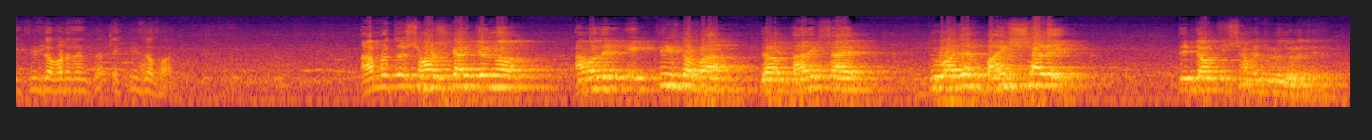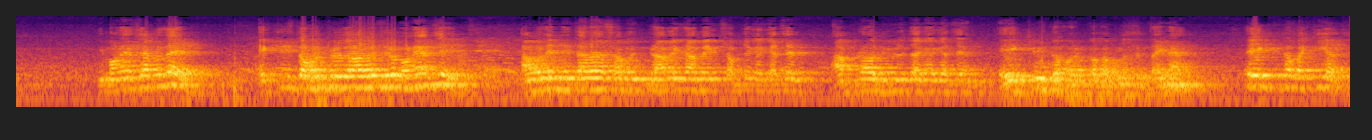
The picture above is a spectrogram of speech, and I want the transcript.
একত্রিশ দফাটা দেন তো, একত্রিশ দফা। আমরা তো সংস্কারের জন্য আমাদের একত্রিশ দফা জনাব তারেক সাহেব দুই হাজার বাইশ সালে তিনি জগতির সামনে তুলে ধরেছিলেন কি মনে আছে আপনাদের? একত্রিশ দফা তুলে ধরা হয়েছিল, মনে আছে? আমাদের নেতারা সব গ্রামে গ্রামে সব জায়গায় গেছেন, আপনারাও বিভিন্ন জায়গায় গেছেন, এই একত্রিশ দফার কথা বলেছেন, তাই না? এই একত্রিশ দফায় কি আছে?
